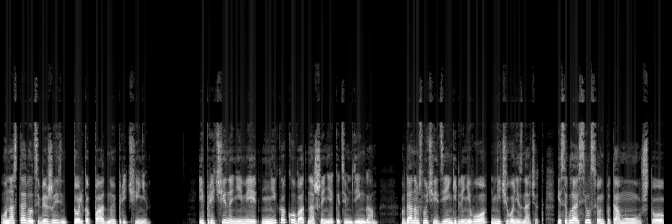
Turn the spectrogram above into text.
«Он оставил тебе жизнь только по одной причине. И причина не имеет никакого отношения к этим деньгам — в данном случае деньги для него ничего не значат, и согласился он потому, что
